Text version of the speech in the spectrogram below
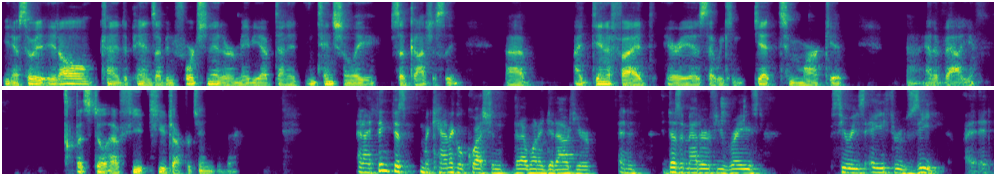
you know, so it, it all kind of depends. I've been fortunate, or maybe I've done it intentionally, subconsciously, uh, identified areas that we can get to market uh, at a value, but still have huge, huge opportunity there. And I think this mechanical question that I want to get out here, and it, it doesn't matter if you raised Series A through Z, it,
